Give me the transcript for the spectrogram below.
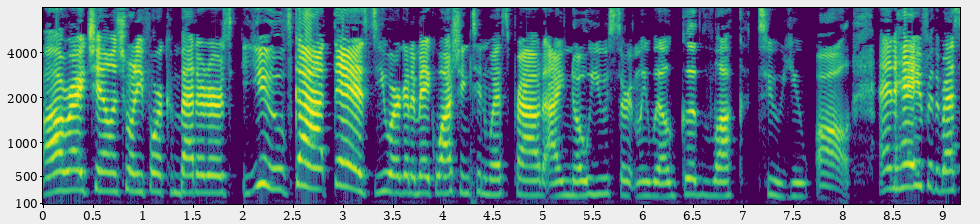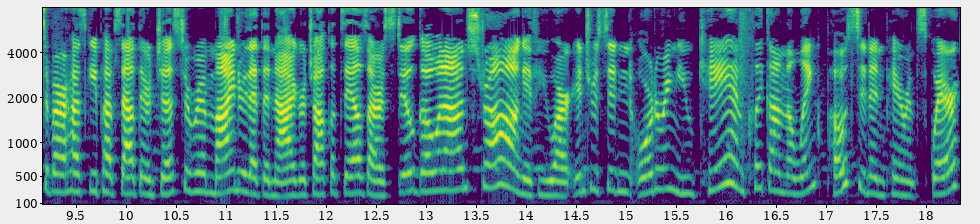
All right, Challenge 24 competitors, you've got this. You are going to make Washington West proud. I know you certainly will. Good luck to you all. And hey, for the rest of our Husky pups out there, just a reminder that the Niagara chocolate sales are still going on strong. If you are interested in ordering, you can click on the link posted in Parent Square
